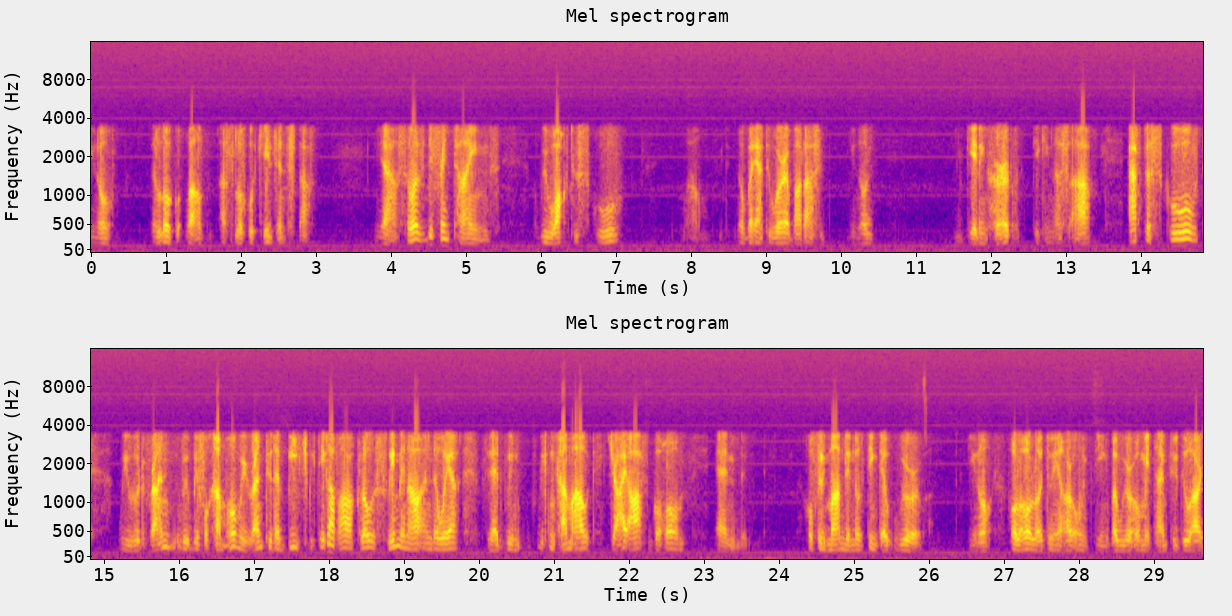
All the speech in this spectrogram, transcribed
you know the local, well, us local kids and stuff. Yeah, so it was different times. We walked to school. Nobody had to worry about us, you know, getting hurt or picking us up. After school, we would run before come home. We run to the beach. We take off our clothes, swim in our underwear, so that we we can come out, dry off, go home, and hopefully mom didn't think that we were, you know, holo holo doing our own thing, but we were home in time to do our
